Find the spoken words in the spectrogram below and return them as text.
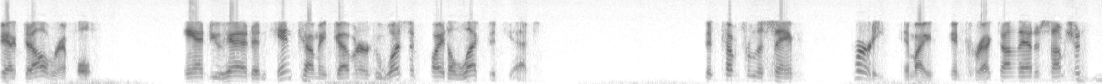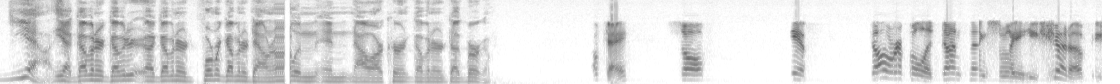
Jack Dalrymple, and you had an incoming governor who wasn't quite elected yet that come from the same party. Am I incorrect on that assumption? Yeah, yeah. Governor, Governor, uh, Governor, former Governor Dalrymple, and and now our current Governor Doug Burgum. Okay. So if Dalrymple had done things the way he should have, he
